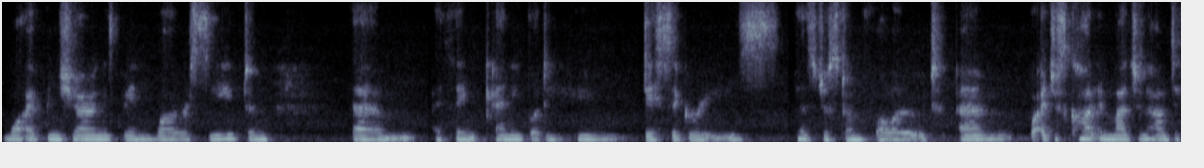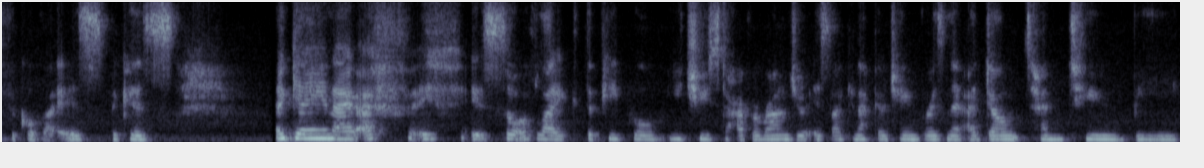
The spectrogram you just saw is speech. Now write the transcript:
what I've been sharing has been well received, and um, I think anybody who disagrees has just unfollowed. Um, but I just can't imagine how difficult that is because, again, I, I, it's sort of like the people you choose to have around you. It's like an echo chamber, isn't it? I don't tend to be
